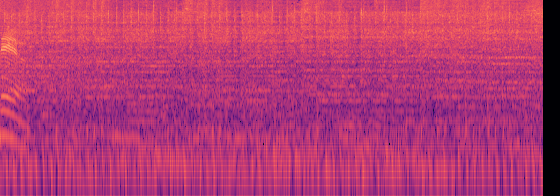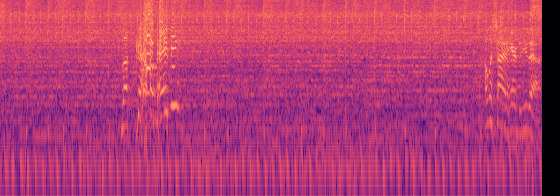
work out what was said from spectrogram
Man. Let's go, baby! I wish I had hair to do that.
